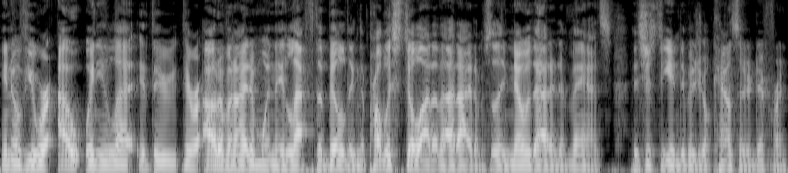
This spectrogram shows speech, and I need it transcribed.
you know if you were out when you let if they they were out of an item when they left the building, they're probably still out of that item, so they know that in advance. It's just the individual counts that are different.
